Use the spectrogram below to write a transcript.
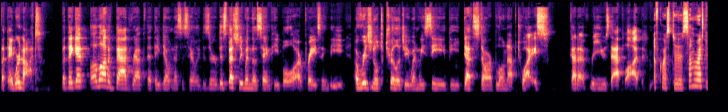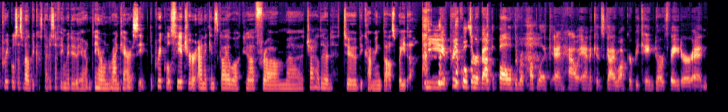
But they were not. But they get a lot of bad rep that they don't necessarily deserve, especially when those same people are praising the original trilogy when we see the Death Star blown up twice. Gotta reuse that plot. Of course, to summarize the prequels as well, because that is a thing we do here on, here on Rank Heresy. The prequels feature Anakin Skywalker from uh, childhood to becoming Darth Vader. the prequels are about the fall of the Republic and how Anakin Skywalker became Darth Vader and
